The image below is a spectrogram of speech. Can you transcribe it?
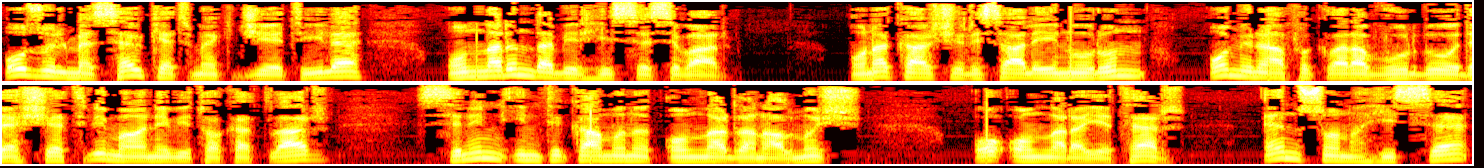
o zulme sevk etmek cihetiyle onların da bir hissesi var. Ona karşı Risale-i Nur'un o münafıklara vurduğu dehşetli manevi tokatlar senin intikamını onlardan almış. O onlara yeter. En son hisse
